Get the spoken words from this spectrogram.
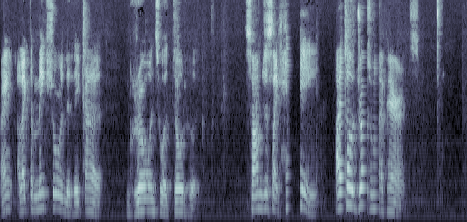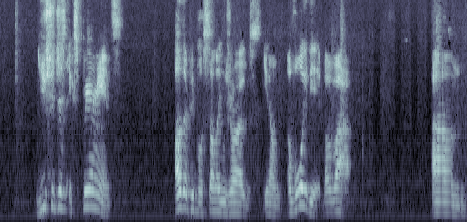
right? I like to make sure that they kind of grow into adulthood. So I'm just like, hey, I sold drugs with my parents. You should just experience other people selling drugs, you know, avoid it, blah, blah, blah. Um,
